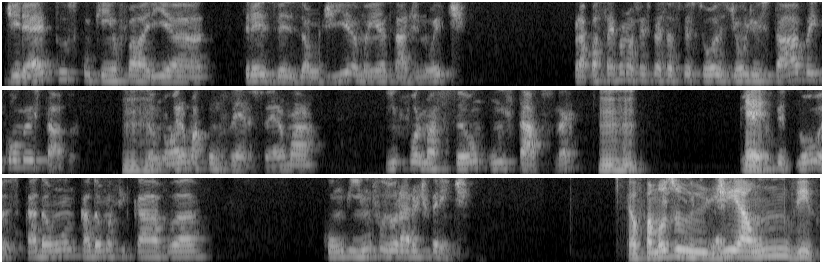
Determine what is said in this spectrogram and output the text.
diretos com quem eu falaria três vezes ao dia, manhã, tarde e noite, para passar informações para essas pessoas de onde eu estava e como eu estava. Uhum. Então não era uma conversa, era uma informação, um status, né? Uhum. E é. essas pessoas, cada, um, cada uma ficava com, em um fuso horário diferente. É o famoso dia 1 um vivo,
